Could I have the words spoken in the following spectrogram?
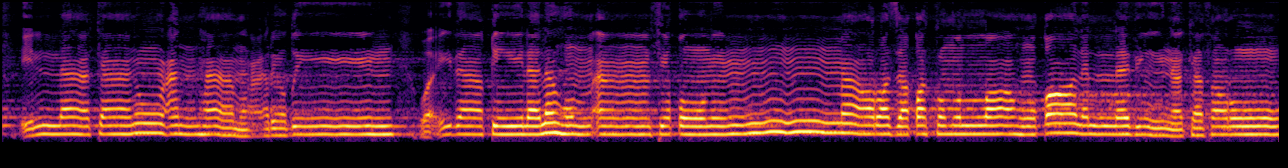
إلا كانوا عنها معرضين. وإذا قيل لهم أنفقوا مما رزقكم الله قال الذين كفروا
